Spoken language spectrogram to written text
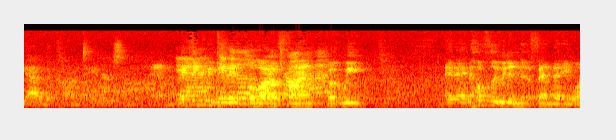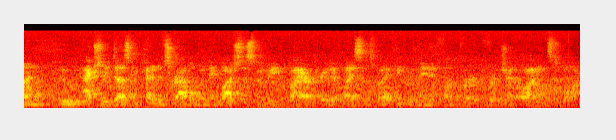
we we added the commentators, and, and I think we made it it a a lot of fun. drama. But we and, and hopefully we didn't offend anyone who actually does competitive Scrabble when they watch this movie by our creative license. But I think we made it fun for, for a general audience to watch.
